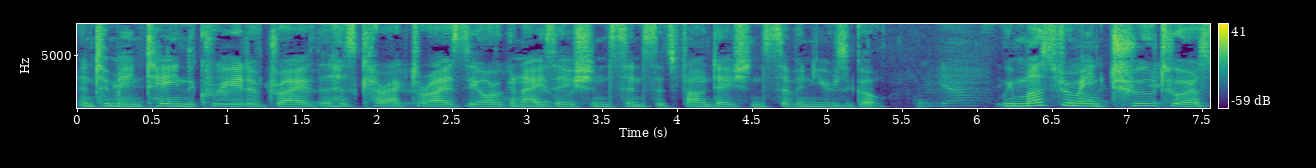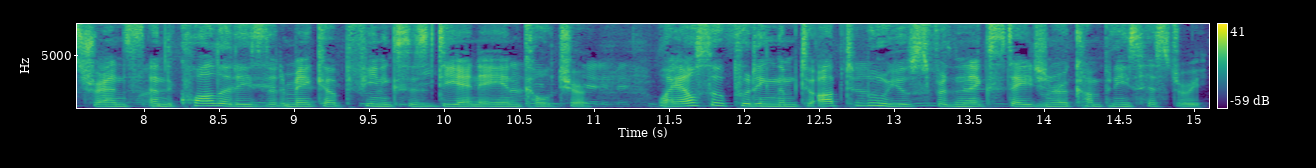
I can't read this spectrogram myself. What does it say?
and to maintain the creative drive that has characterized the organization since its foundation seven years ago. We must remain true to our strengths and the qualities that make up Phenix's DNA and culture while also putting them to optimal use for the next stage in our company's history.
